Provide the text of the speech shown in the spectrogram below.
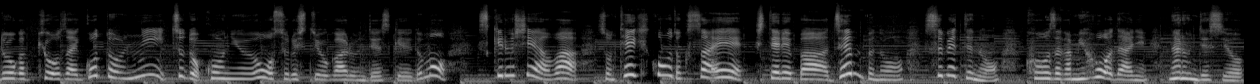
動画教材ごとに都度購入をする必要があるんですけれどもスキルシェアはその定期購読さえしてれば全部の全ての講座が見放題になるんですよ。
